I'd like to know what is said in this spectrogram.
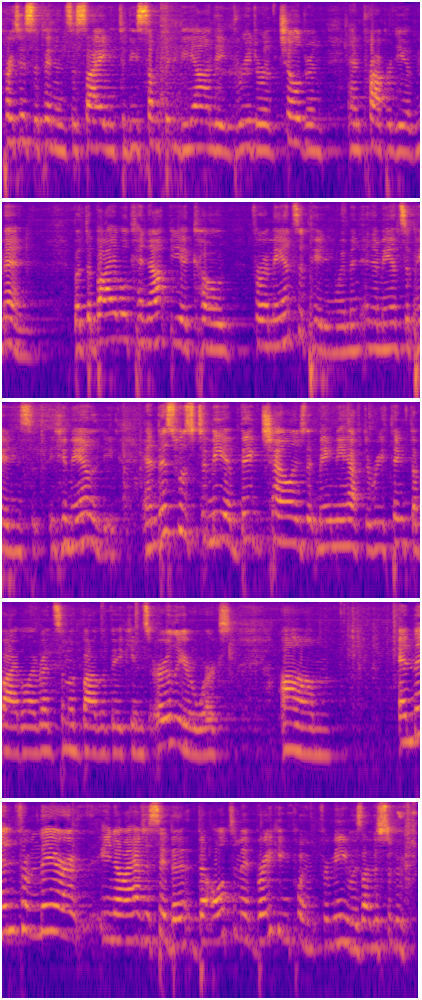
participant in society, to be something beyond a breeder of children and property of men. But the Bible cannot be a code for emancipating women and emancipating humanity. And this was, to me, a big challenge that made me have to rethink the Bible. I read some of Bob Avakian's earlier works. Um, and then from there, you know, I have to say the, the ultimate breaking point for me was I was sort of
